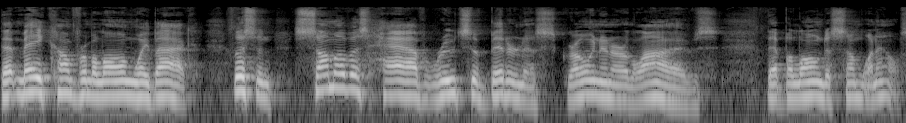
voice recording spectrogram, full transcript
that may come from a long way back. Listen, some of us have roots of bitterness growing in our lives that belong to someone else.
